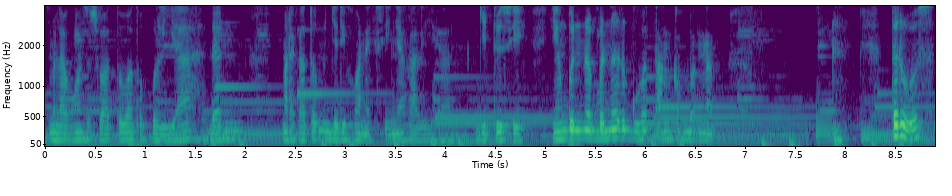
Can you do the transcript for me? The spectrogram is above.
melakukan sesuatu waktu kuliah dan mereka tuh menjadi koneksinya kalian. Gitu sih. Yang bener-bener gue tangkap banget terus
